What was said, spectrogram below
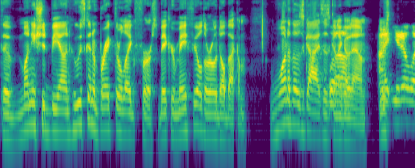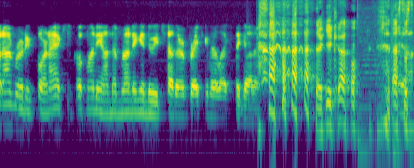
the money should be on who's going to break their leg first, Baker Mayfield or Odell Beckham. One of those guys is going to go down. I, you know what I'm rooting for, and I actually put money on them running into each other and breaking their legs together. there you go. That's the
